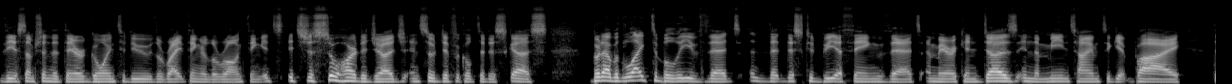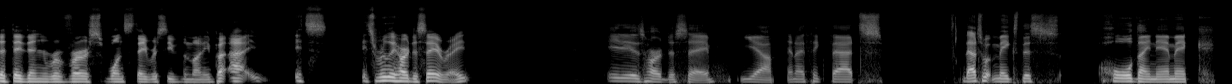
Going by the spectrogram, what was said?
the assumption that they are going to do the right thing or the wrong thing. It's it's just so hard to judge and so difficult to discuss. But I would like to believe that that this could be a thing that American does in the meantime to get by that they then reverse once they receive the money. But I, it's it's really hard to say, right? It is hard to say. Yeah, and I think that's that's what makes this whole dynamic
